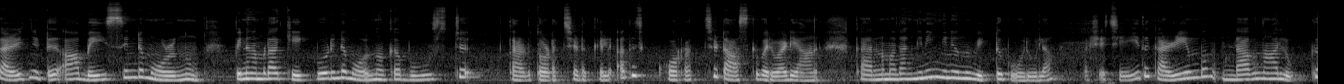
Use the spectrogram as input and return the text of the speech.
കഴിഞ്ഞിട്ട് ആ ബേസിന്റെ മുകളിൽ നിന്നും പിന്നെ നമ്മുടെ ആ കേക്ക് ബോർഡിന്റെ മുകളിൽ നിന്നൊക്കെ ബൂസ്റ്റ് തുടച്ചെടുക്കൽ അത് കുറച്ച് ടാസ്ക് പരിപാടിയാണ്. കാരണം അതങ്ങനെ ഇങ്ങനെയൊന്നും വിട്ടു പോരൂല. പക്ഷെ ചെയ്ത് കഴിയുമ്പം ഉണ്ടാകുന്ന ആ ലുക്ക്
